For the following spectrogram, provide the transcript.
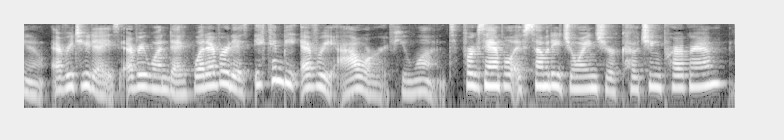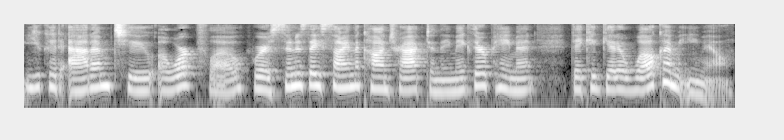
you know, every two days, every one day, whatever it is. It can be every hour if you want. For example, if somebody joins your coaching program, you could add them to a workflow where as soon as they sign the contract and they make their payment, they could get a welcome email.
